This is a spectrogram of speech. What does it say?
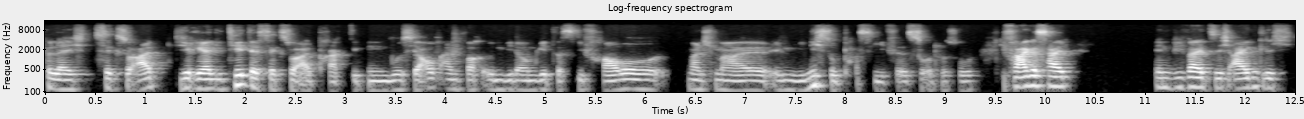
vielleicht Sexual, die Realität der Sexualpraktiken, wo es ja auch einfach irgendwie darum geht, dass die Frau manchmal irgendwie nicht so passiv ist oder so. Die Frage ist halt, inwieweit sich eigentlich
